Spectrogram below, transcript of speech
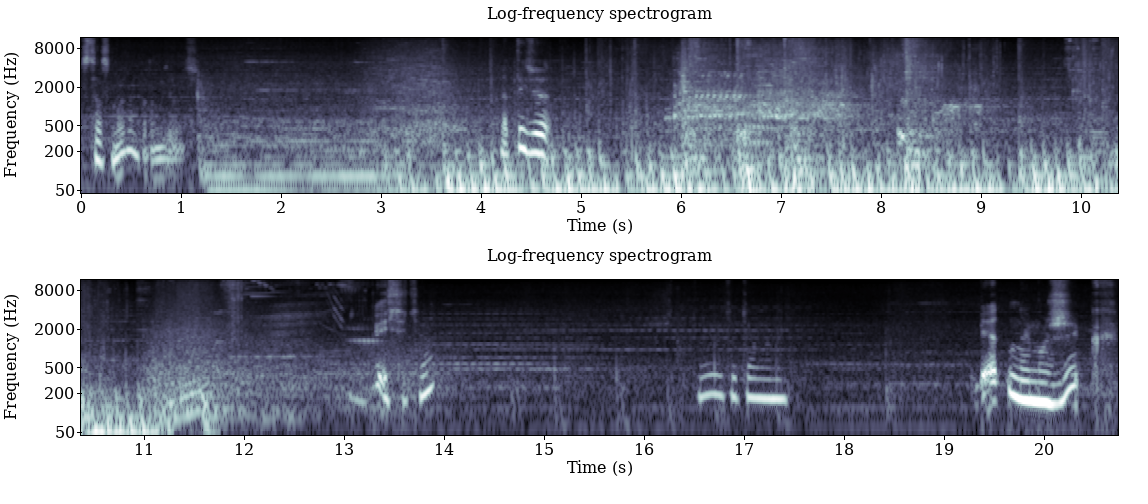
Стас, можно потом делать? Да ты же... Бесить, а? Что это там? Бедный мужик.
